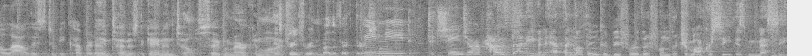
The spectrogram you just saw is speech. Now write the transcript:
allow this to be covered The up. intent is to gain intel, save American lives. History is written by the victors. We need to change our approach. How is that even ethical? Nothing could be further from the truth. Democracy is messy.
